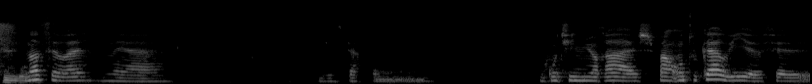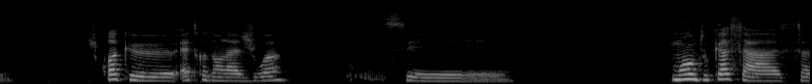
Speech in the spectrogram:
Tu- Non, c'est vrai, mais euh, j'espère qu'on on continuera. à- Enfin, en tout cas, oui. euh, fait- Je crois que être dans la joie, c'est. Moi, en tout cas, ça, ça,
